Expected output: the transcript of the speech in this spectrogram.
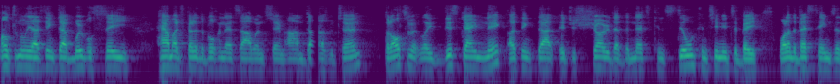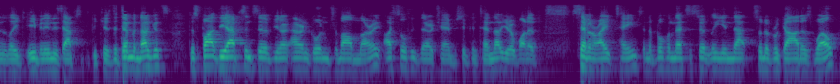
Ultimately, I think that we will see how much better the Brooklyn Nets are when James Harden does return. But ultimately, this game, Nick, I think that it just showed that the Nets can still continue to be one of the best teams in the league, even in his absence. Because the Denver Nuggets, despite the absence of you know Aaron Gordon, Jamal Murray, I still think they're a championship contender. You know, one of seven or eight teams, and the Brooklyn Nets are certainly in that sort of regard as well.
